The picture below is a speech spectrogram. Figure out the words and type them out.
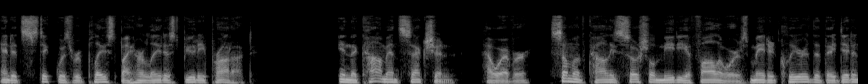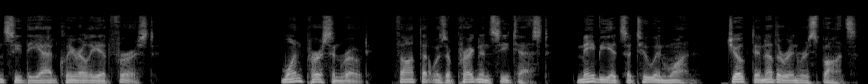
and its stick was replaced by her latest beauty product. In the comments section, however, some of Kylie's social media followers made it clear that they didn't see the ad clearly at first. One person wrote, thought that was a pregnancy test, maybe it's a two-in-one, joked another in response.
